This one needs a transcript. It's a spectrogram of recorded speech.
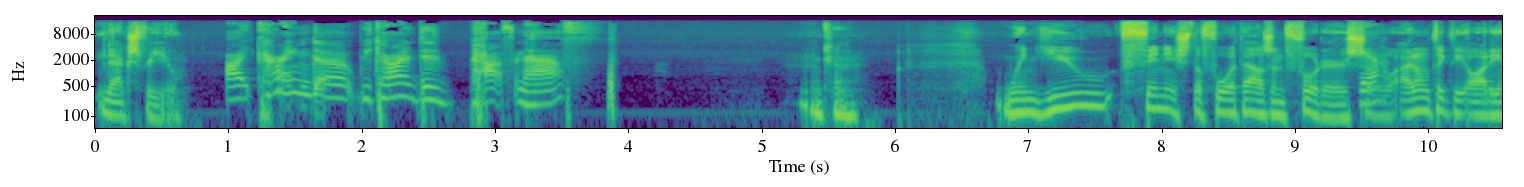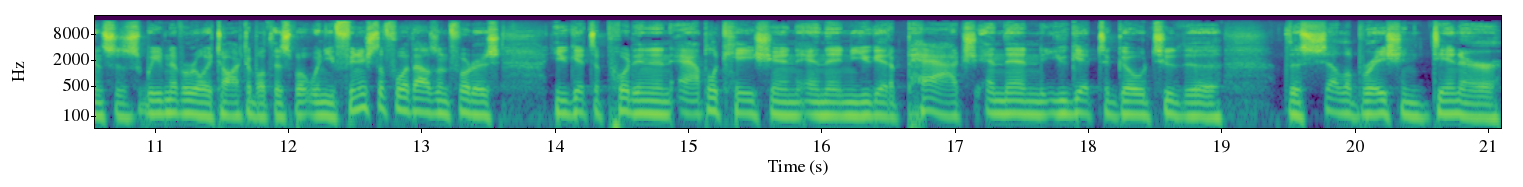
next for you? I kind of, we kind of did half and half. Okay. When you finish the 4,000 footers, so Yeah. I don't think the audience is, we've never really talked about this, but when you finish the 4,000 footers, you get to put in an application and then you get a patch and then you get to go to the, the celebration dinner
